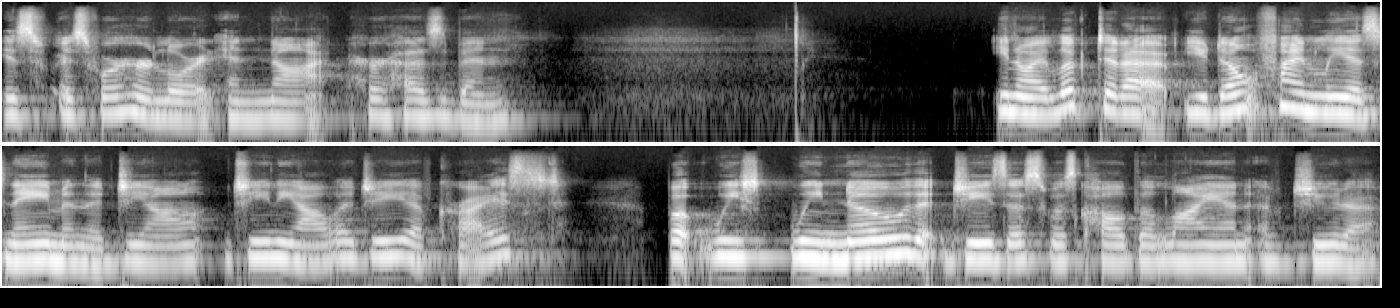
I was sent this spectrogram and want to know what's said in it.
is, is for her Lord and not her husband. You know, I looked it up. You don't find Leah's name in the genealogy of Christ, but we, we know that Jesus was called the Lion of Judah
